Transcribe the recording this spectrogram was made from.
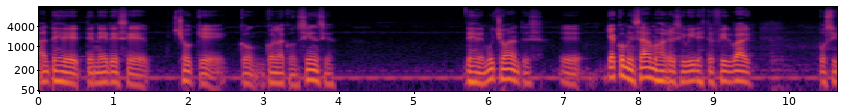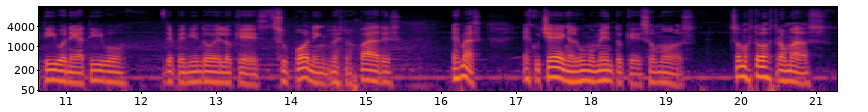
antes de tener ese choque con, la conciencia, desde mucho antes, eh, ya comenzamos a recibir este feedback positivo, negativo, dependiendo de lo que suponen nuestros padres. Es más, escuché en algún momento que somos, somos todos traumados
